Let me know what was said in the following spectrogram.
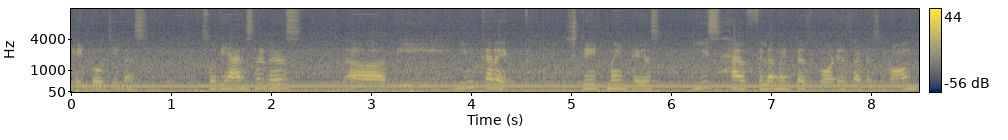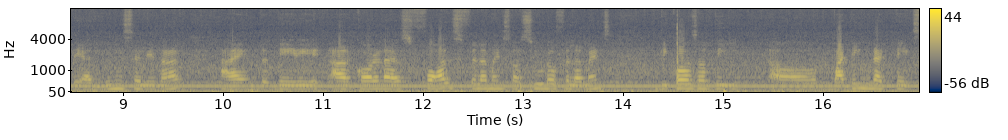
endogenously. So the answer is uh, the incorrect statement is yeast have filamentous bodies that is wrong. They are unicellular and they are called as false filaments or pseudo filaments because of the uh, budding that takes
